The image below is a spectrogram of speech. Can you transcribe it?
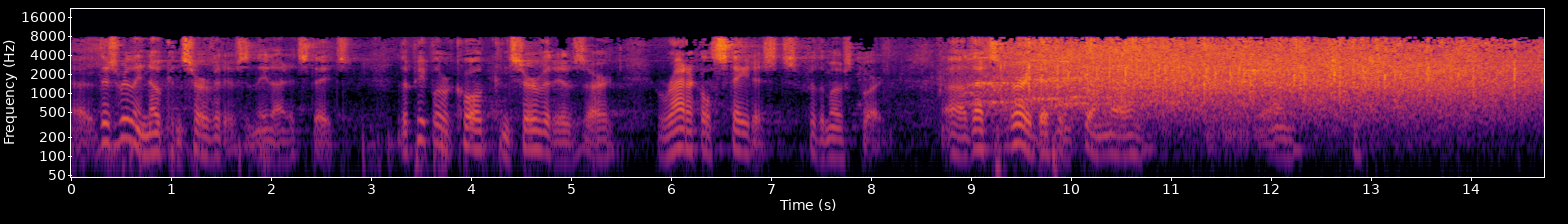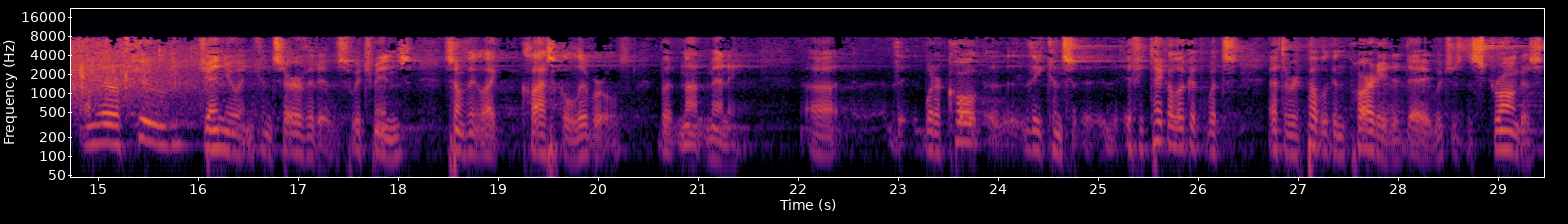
Uh, there's really no conservatives in the United States. The people who are called conservatives are radical statists for the most part. Uh, that's very different from. Uh, um, there are a few genuine conservatives, which means something like classical liberals, but not many uh, the, what are called the, if you take a look at what's at the Republican Party today, which is the strongest,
